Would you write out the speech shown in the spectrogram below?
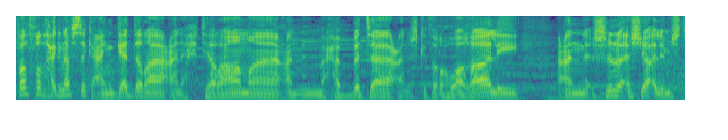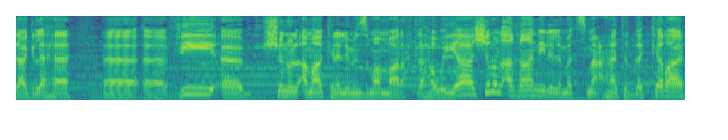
فضفض حق نفسك عن قدره عن احترامه عن محبته عن إيش كثر هو غالي. عن شنو الأشياء اللي مشتاق لها آه، آه، في آه، شنو الأماكن اللي من زمان ما رحت لها وياه شنو الأغاني اللي لما تسمعها تتذكرها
